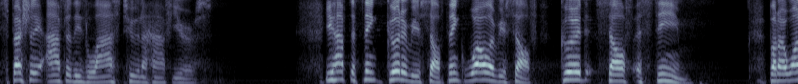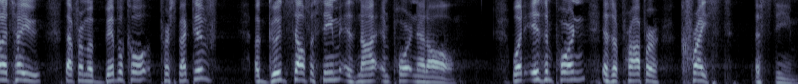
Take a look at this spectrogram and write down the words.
Especially after these last two and a half years. You have to think good of yourself, think well of yourself, good self esteem. But I want to tell you that from a biblical perspective, a good self esteem is not important at all. What is important is a proper Christ esteem.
